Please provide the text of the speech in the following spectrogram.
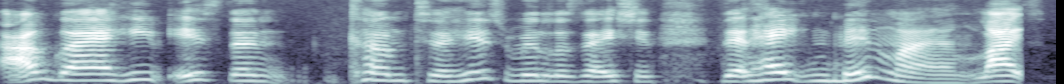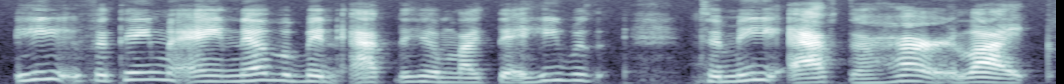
I'm glad he it's done come to his realization that Hayden been lying. Like he Fatima ain't never been after him like that. He was to me after her. Like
